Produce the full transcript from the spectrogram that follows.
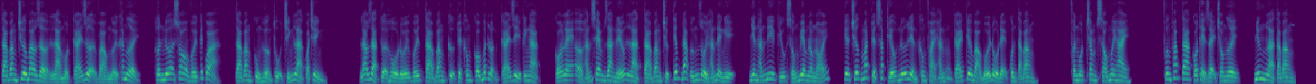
tà băng chưa bao giờ là một cái dựa vào người khác người, hơn nữa so với kết quả, tà băng cùng hưởng thụ chính là quá trình. Lão giả tựa hồ đối với tà băng cự tuyệt không có bất luận cái gì kinh ngạc, có lẽ ở hắn xem ra nếu là tà băng trực tiếp đáp ứng rồi hắn đề nghị, nhưng hắn đi cứu sống viêm long nói, kia trước mắt tuyệt sắc thiếu nữ liền không phải hắn cái kia bảo bối đồ đệ quân tà băng. Phần 162 Phương pháp ta có thể dạy cho ngươi, nhưng là tà băng,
